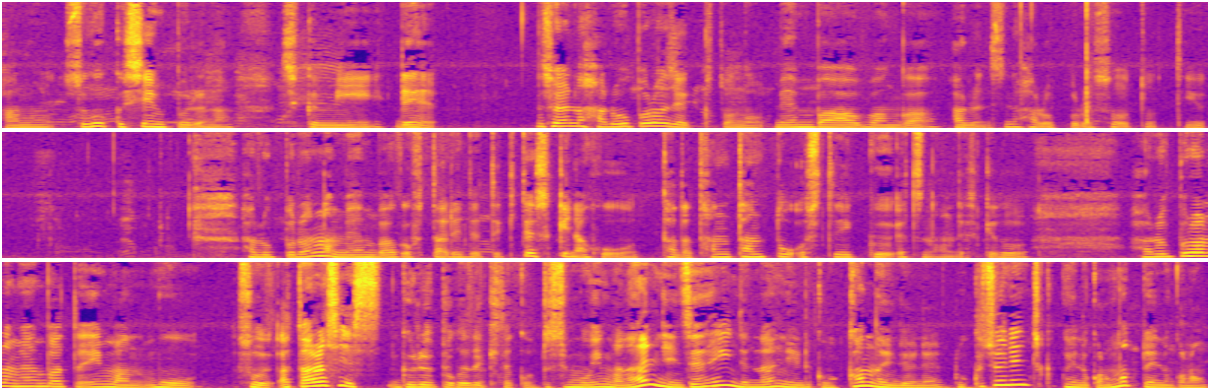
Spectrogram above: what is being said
あのすごくシンプルな仕組みでそれのハロープロジェクトのメンバー版があるんですね。ハロプロソートっていう。ハロプロのメンバーが2人出てきて好きな方をただ淡々と押していくやつなんですけどハロプロのメンバーって今もうそう新しいグループができたか私もう今何人全員で何人いるか分かんないんだよね。60人近くいるのかな？もっといるのかな？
